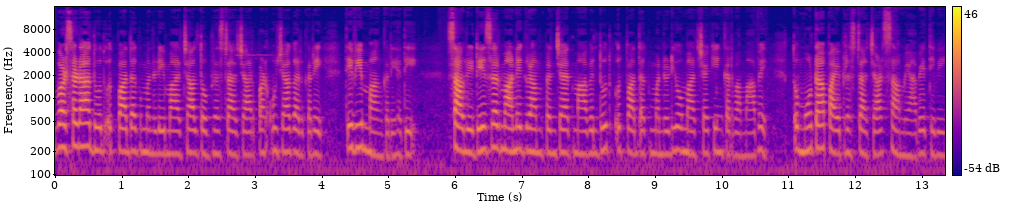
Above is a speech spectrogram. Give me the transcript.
વરસડા દૂધ ઉત્પાદક મંડળીમાં ચાલતો ભ્રષ્ટાચાર પણ ઉજાગર કરે તેવી માંગ કરી હતી. સાવલી ડેસરમાં અને ગ્રામ પંચાયતમાં આવેલ દૂધ ઉત્પાદક મંડળીઓમાં ચેકિંગ કરવામાં આવે તો મોટા પાયે ભ્રષ્ટાચાર સામે આવે તેવી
